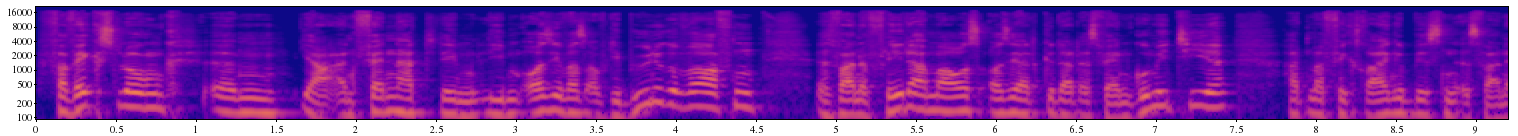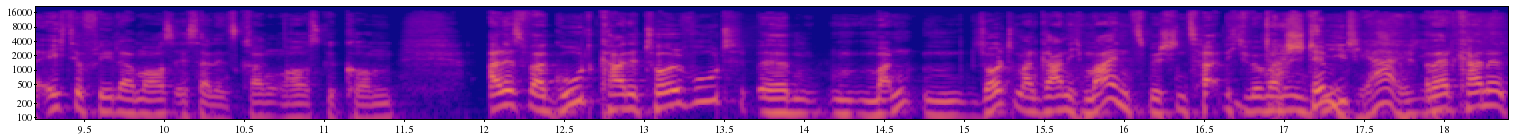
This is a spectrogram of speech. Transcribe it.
Verwechslung. Ähm, ja, ein Fan hat dem lieben Ozzy was auf die Bühne geworfen. Es war eine Fledermaus. Ozzy hat gedacht, es wäre ein Gummitier, hat mal fix reingebissen. Es war eine echte Fledermaus, ist dann ins Krankenhaus gekommen. Alles war gut, keine Tollwut. Ähm, man, sollte man gar nicht meinen zwischenzeitlich, wenn man Das ihn stimmt, sieht. ja. Aber er hat keine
